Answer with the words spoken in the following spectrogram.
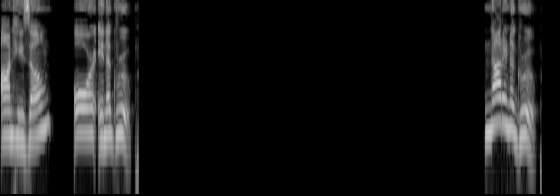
On his own or in a group. Not in a group.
